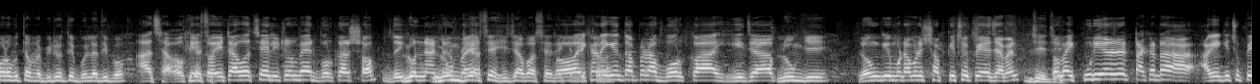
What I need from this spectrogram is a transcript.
পরবর্তী আমরা ভিডিওতে বলে দিব। আচ্ছা ওকে তো এটা হচ্ছে লিটন ভাইয়ের বোরকার শপ দুই কন্যা এন্টারপ্রাইজ আছে হিজাব আছে দেখেন এখানে কিন্তু আপনারা বোরকা হিজাব লুঙ্গি। লুঙ্গি মোটামুটি সবকিছু পেয়ে যাবেন। তো ভাই কুরিয়ারের টাকাটা আগে কিছু পে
